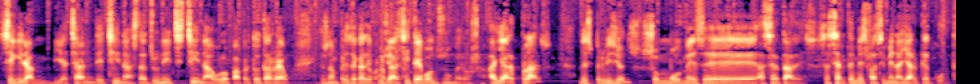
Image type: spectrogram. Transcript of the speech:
seguiran viatjant de Xina a Estats Units, Xina, Europa, per tot arreu, és una empresa que ha de pujar si té bons números. A llarg plaç, les previsions són molt més eh, acertades. S'acerta més fàcilment a llarg que a curt.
